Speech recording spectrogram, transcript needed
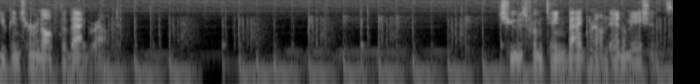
You can turn off the background. Choose from 10 background animations.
